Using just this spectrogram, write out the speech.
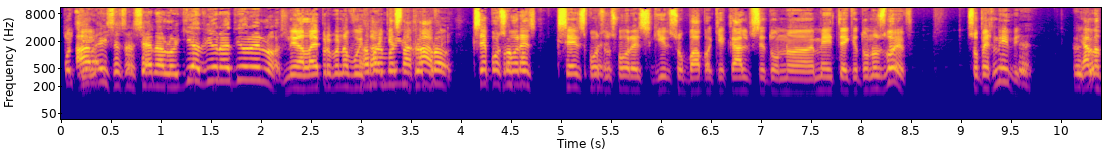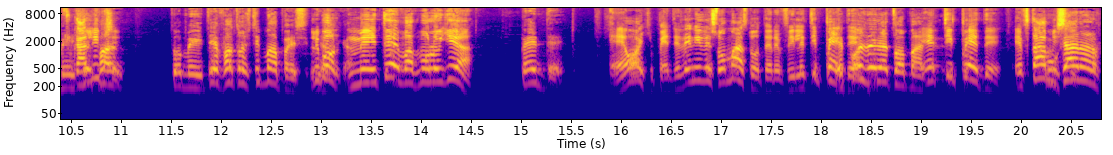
OK. Άρα ήσασταν σε αναλογία δύο εναντίον ενός. Ναι, αλλά έπρεπε να βοηθάει Άμα και στα γίνει το χαφ. προ- Ξέρεις πόσες προ- φορές, ξέρεις πόσες φορές γύρισε ο Μπάμπα και κάλυψε τον ε, Μεϊτέ και τον Οζντόεφ; Στο παιχνίδι. για να τους καλύψει. Τον Μεϊτέ φάτον στη μάπα εσύ. Λοιπόν, Μεϊτέ, βαθμολογία. Πέντε. Ε, όχι, πέντε. Δεν είδες το μα τότε, ρε φίλε. Τι Ε, πέντε. πώς δεν είναι το μάτι. Ε, τι πέντε; Εφτάμιση. μου κάναν,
